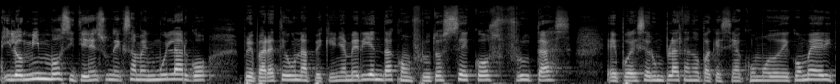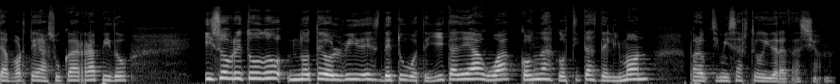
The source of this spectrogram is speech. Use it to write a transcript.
Y lo mismo, si tienes un examen muy largo, prepárate una pequeña merienda con frutos secos, frutas, eh, puede ser un plátano para que sea cómodo de comer y te aporte azúcar rápido. Y sobre todo, no te olvides de tu botellita de agua con unas gotitas de limón para optimizar tu hidratación.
